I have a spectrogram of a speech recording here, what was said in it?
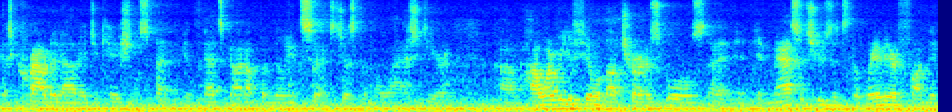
has crowded out educational spending. That's gone up a million six just in the last year. Um, However you feel about charter schools, uh, in in Massachusetts, the way they're funded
